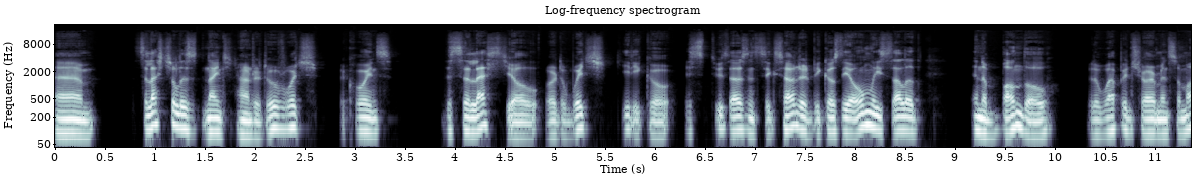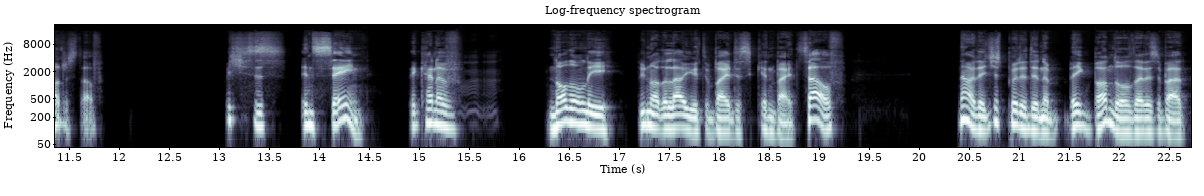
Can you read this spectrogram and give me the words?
Um, Celestial is 1900. Overwatch the coins. The Celestial or the Witch Kiriko is 2600 because they only sell it in a bundle with a weapon charm and some other stuff, which is insane. They kind of not only do not allow you to buy the skin by itself, no, they just put it in a big bundle that is about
